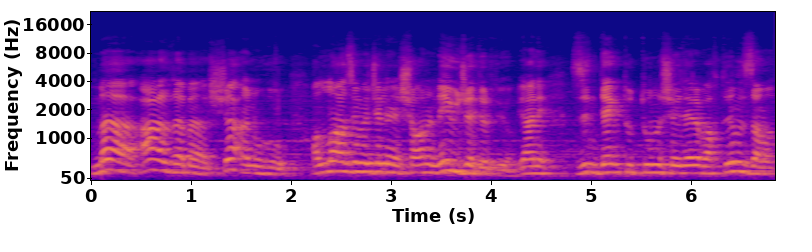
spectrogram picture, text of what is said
Ma azama şa'nuhu. Allah azze ve celle'nin şanı ne yücedir diyor. Yani sizin denk tuttuğunuz şeylere baktığınız zaman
